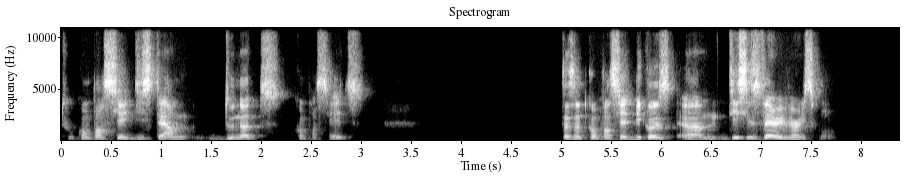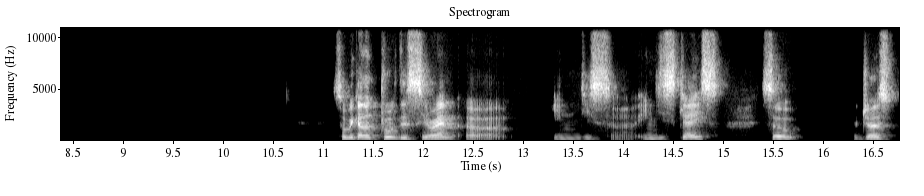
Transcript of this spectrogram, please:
to compensate this term do not compensate. Does not compensate because um, this is very, very small. So we cannot prove this theorem uh, in, this, uh, in this case. So just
